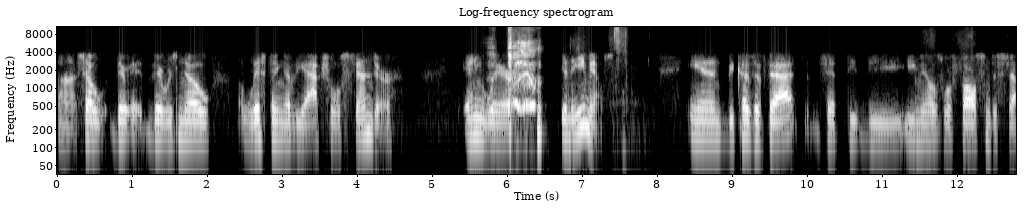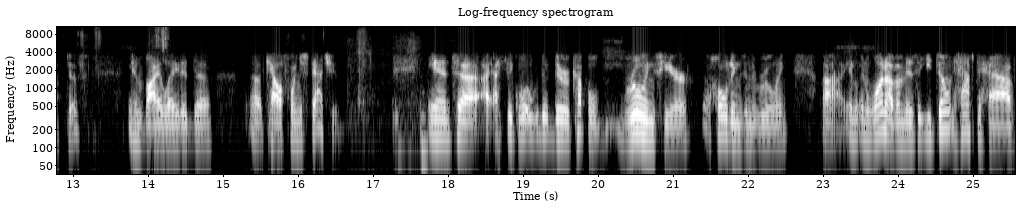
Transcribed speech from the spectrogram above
uh, so there there was no listing of the actual sender anywhere in the emails. And because of that, that the, the emails were false and deceptive and violated the uh, California statute. And uh, I, I think what, there are a couple rulings here, holdings in the ruling, uh, and, and one of them is that you don't have to have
